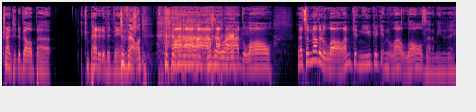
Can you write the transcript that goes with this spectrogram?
trying to develop a, a competitive advantage. Develop, as it were. lol. That's another lol. I'm getting you. You're getting a lot of lols out of me today.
